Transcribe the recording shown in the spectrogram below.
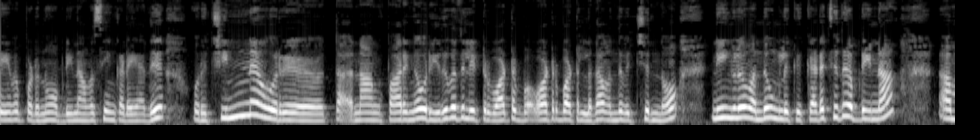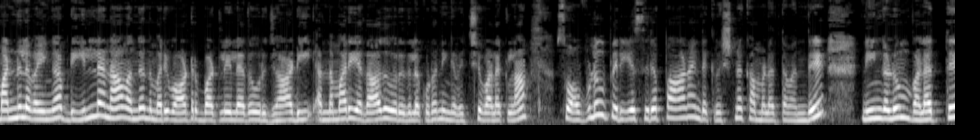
தேவைப்படணும் அப்படின்னு அவசியம் கிடையாது. ஒரு சின்ன ஒரு நாங்க பாருங்க ஒரு இருபது லிட்டர் வாட்டர் வாட்டர் பாட்டில தான் வந்து வச்சிருந்தோம். நீங்களும் வந்து உங்களுக்கு கிடைச்சது அப்படின்னா மண்ணில் வைங்க. அப்படி இல்லைன்னா வந்து அந்த மாதிரி வாட்டர் பாட்டில் இல்லாத ஒரு ஜாடி அந்த மாதிரி ஏதாவது ஒரு இதில் கூட நீங்க வச்சு வளர்க்கலாம். ஸோ அவ்வளவு பெரிய சிறப்பான இந்த கிருஷ்ண கமலத்தை வந்து நீங்களும் வளர்த்து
